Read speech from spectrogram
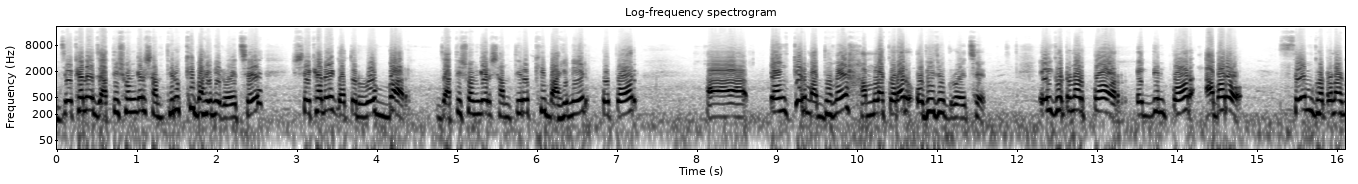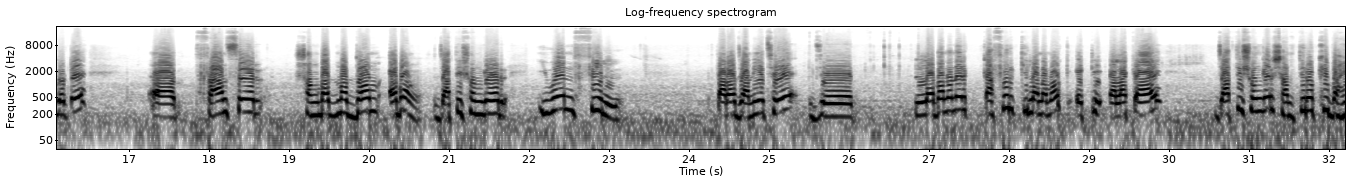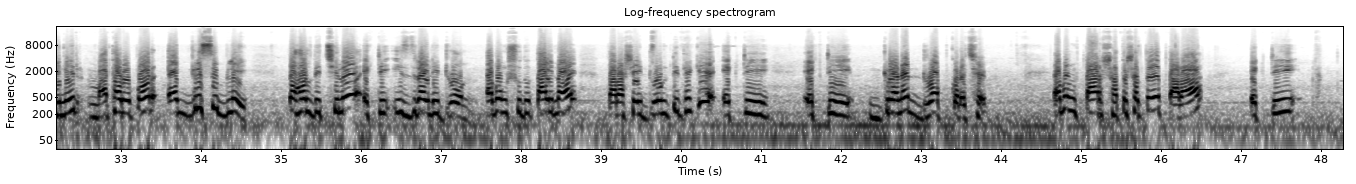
যেখানে জাতিসংঘের শান্তিরক্ষী বাহিনী রয়েছে, সেখানে গত রোববার জাতিসংঘের শান্তিরক্ষী বাহিনীর উপর ট্যাঙ্কের মাধ্যমে হামলা করার অভিযোগ রয়েছে। এই ঘটনার পর, একদিন পর আবারও সেম ঘটনা ঘটে ফ্রান্সের সংবাদ মাধ্যম এবং জাতিসংঘের ইউএন ফিল। তারা জানিয়েছে যে, লেবাননের কাফুর কিলা নামক একটি এলাকায় জাতিসংঘের শান্তিরক্ষী বাহিনীর মাথার উপর অ্যাগ্রেসিভলি টহল দিচ্ছিল একটি ইসরায়েলি ড্রোন এবং শুধু তাই নয়, তারা সেই ড্রোনটি থেকে একটি একটি গ্রেনেড ড্রপ করেছে এবং তার সাথে সাথে তারা একটি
